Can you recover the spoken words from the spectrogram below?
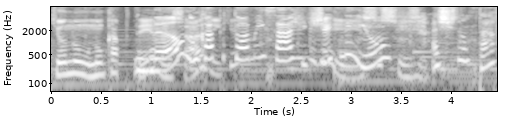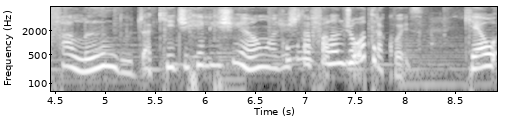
que eu não, não captei não, a mensagem? Não, não captou que, a mensagem que de que jeito é nenhum. Isso, Suzy? A gente não tá falando aqui de religião, a gente Como? tá falando de outra coisa, que é o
